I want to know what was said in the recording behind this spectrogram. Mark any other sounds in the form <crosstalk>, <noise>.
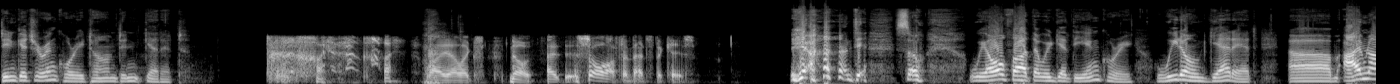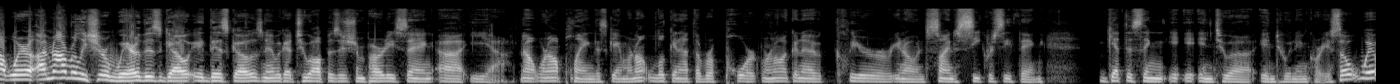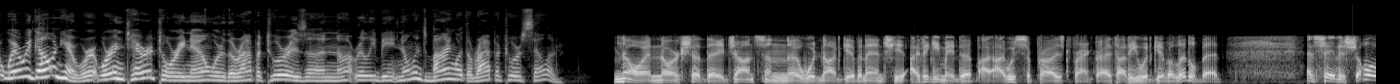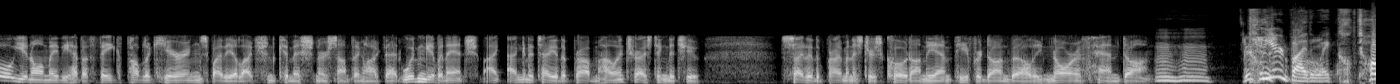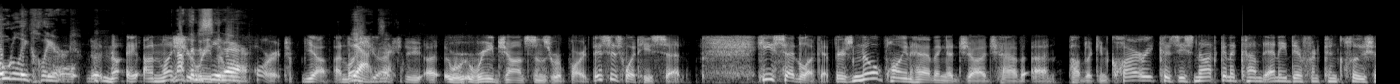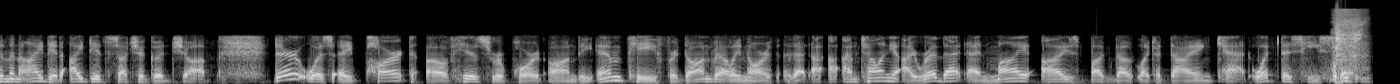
didn't get your inquiry, Tom. Didn't get it. <laughs> Hi, Alex. No, I, so often that's the case. <laughs> Yeah. so we all thought that we'd get the inquiry. We don't get it. Um, I'm not where, I'm not really sure where this go, this goes. Now we got two opposition parties saying, uh, yeah, no, we're not playing this game. We're not looking at the report. We're not going to clear, you know, and sign a secrecy thing. Get this thing I- into a, into an inquiry. So where, where are we going here? We're, we're in territory now where the rapporteur is, uh, not really being, no one's buying what the rapporteur's selling. No, and nor should they. Johnson uh, would not give an inch. He, I think he made. A, I, I was surprised, frankly. I thought he would give a little bit, and say the show. Oh, you know, maybe have a fake public hearings by the election commission or something like that. Wouldn't give an inch. I, I'm going to tell you the problem. How interesting that you cited the prime minister's quote on the MP for Don Valley North, Han Dong. Mm-hmm. This cleared, by the way, cl- totally cleared. No, no, unless Nothing you read the there. report. Yeah, unless Yeah, you exactly. actually uh, read Johnson's report. This is what he said. He said, look, there's no point having a judge have a public inquiry because he's not going to come to any different conclusion than I did. I did such a good job. There was a part of his report on the MP for Don Valley North that I, I'm telling you, I read that and my eyes bugged out like a dying cat. What does he say?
